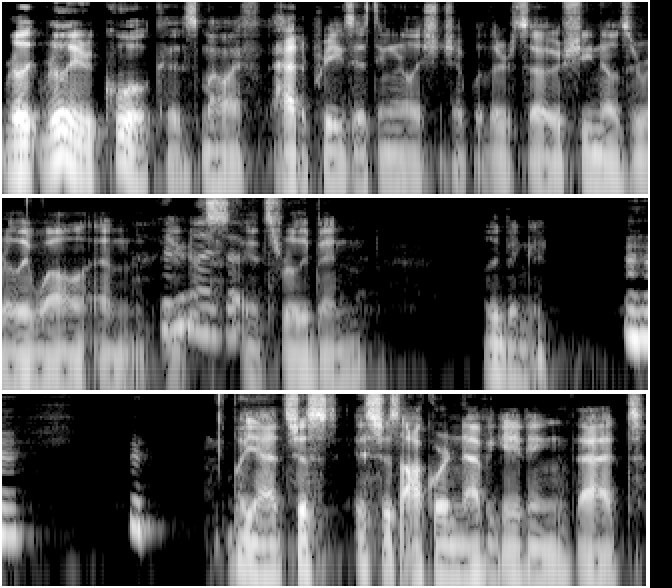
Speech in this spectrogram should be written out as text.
really really cool because my wife had a pre-existing relationship with her so she knows her really well and it's it's really been really been good. Hmm. But yeah it's just it's just awkward navigating that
